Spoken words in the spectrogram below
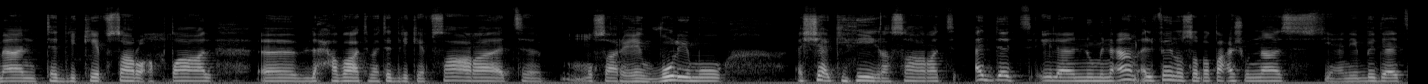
ما تدري كيف صاروا أبطال أه لحظات ما تدري كيف صارت مصارعين ظلموا أشياء كثيرة صارت أدت إلى إنه من عام 2017 والناس يعني بدأت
